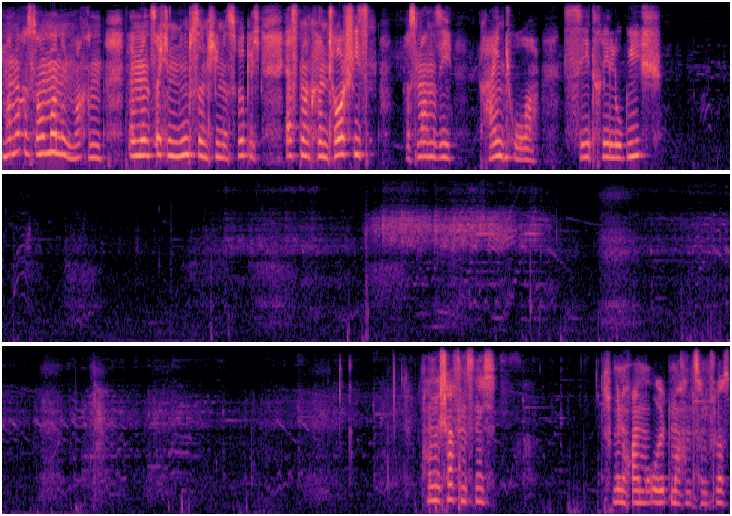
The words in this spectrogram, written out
Mann, was soll man denn machen, wenn wir uns solche Noobs entschieden ist? Wirklich, erstmal können Tor schießen. Was machen sie? Kein Tor. C'est très logisch. Komm, wir schaffen es nicht. Ich will noch einmal Ult machen zum Schluss.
